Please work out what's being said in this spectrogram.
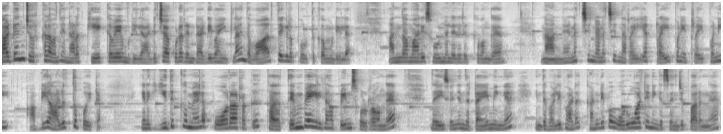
கடுஞ்சொற்களை வந்து என்னால் கேட்கவே முடியல. அடித்தா கூட ரெண்டு அடி வாங்கிக்கலாம். இந்த வார்த்தைகளை பொறுத்துக்க முடியல. அந்த மாதிரி சூழ்நிலையில் இருக்கவங்க நான் நினச்சி நினச்சி நிறைய ட்ரை பண்ணி ட்ரை பண்ணி அப்படியே அழுத்து போயிட்டேன். எனக்கு இதுக்கு மேலே போராடுறதுக்கு க தெம்பே இல்லை அப்படின்னு சொல்கிறவங்க தயவு செஞ்சு இந்த டைமிங்கை இந்த வழிபாடை கண்டிப்பாக ஒரு வாட்டி நீங்கள் செஞ்சு பாருங்கள்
